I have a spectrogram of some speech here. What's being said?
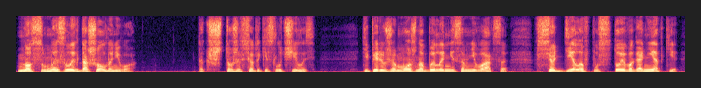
но смысл их дошел до него. Так что же все-таки случилось? Теперь уже можно было не сомневаться. Все дело в пустой вагонетке —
